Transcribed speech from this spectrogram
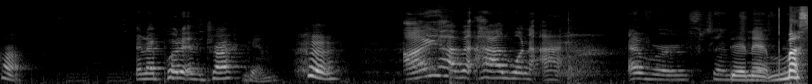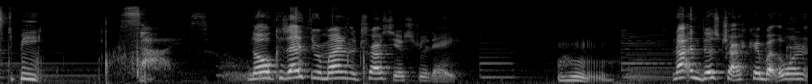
Huh. And I put it in the trash can. Huh. I haven't had one at, ever since. then yes- it must be size. No, because I threw mine in the trash yesterday. Hmm. Not in this trash can, but the one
